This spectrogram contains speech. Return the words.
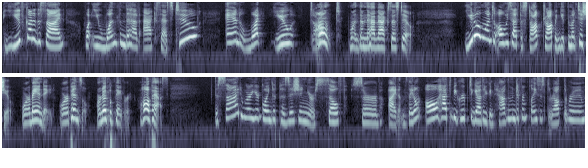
You've got to decide what you want them to have access to and what you don't want them to have access to. You don't want to always have to stop, drop, and get them a tissue, or a band aid, or a pencil, or notebook paper, a hall pass. Decide where you're going to position your self serve items. They don't all have to be grouped together. You can have them in different places throughout the room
